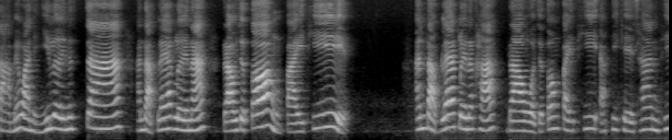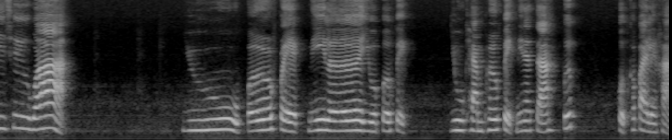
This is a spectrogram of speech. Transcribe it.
ตามแม่วันอย่างนี้เลยนะจ๊ะ อันดับแรกเลยนะ เราจะต้องไปที่ อันดับแรกเลยนะคะ เราจะต้องไปที่แอปพลิเคชันที่ชื่อว่า you perfect นี่เลย you perfect you can perfect นี่นะจ๊ะปึ๊บกดเข้าไปเลยค่ะ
